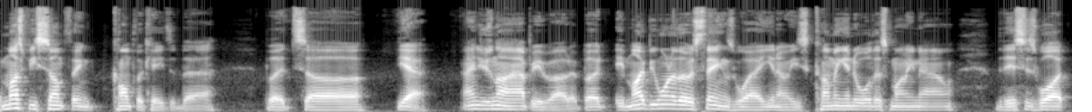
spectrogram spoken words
it must be something complicated there. But uh, yeah, Andrew's not happy about it. But it might be one of those things where, you know, he's coming into all this money now. This is what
